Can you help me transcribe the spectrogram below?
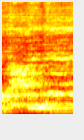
Anne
